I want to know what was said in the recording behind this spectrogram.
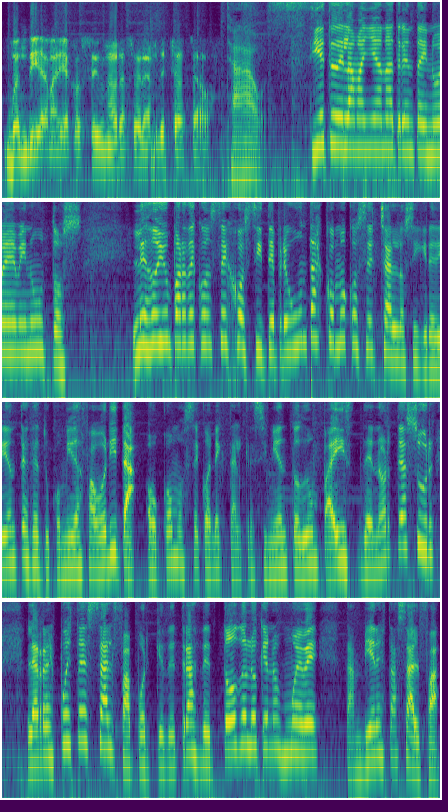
Buen día, María José. Un abrazo grande. Chao, chao. Chao. 7 de la mañana, 39 minutos. Les doy un par de consejos. Si te preguntas cómo cosechan los ingredientes de tu comida favorita o cómo se conecta el crecimiento de un país de norte a sur, la respuesta es Salfa, porque detrás de todo lo que nos mueve también está Salfa.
